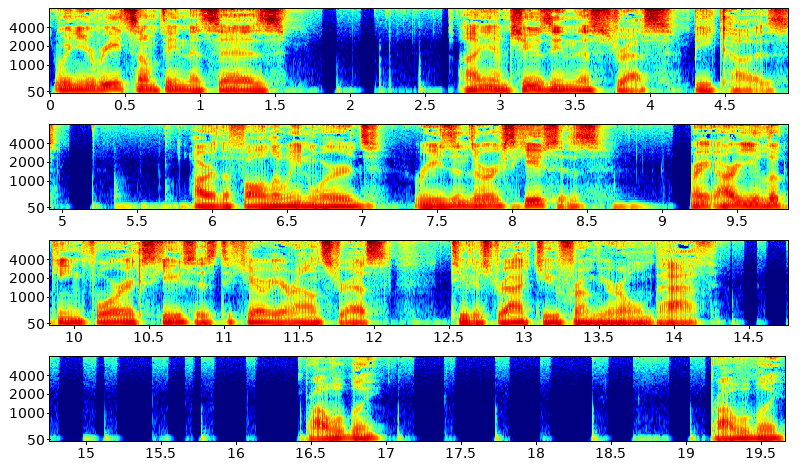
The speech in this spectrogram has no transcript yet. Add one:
When you read something that says, I am choosing this dress because are the following words reasons or excuses, right? Are you looking for excuses to carry around stress to distract you from your own path? Probably. Probably.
